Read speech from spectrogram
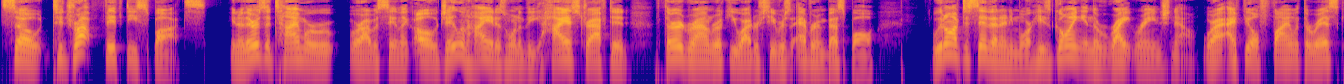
So to drop 50 spots, you know, there was a time where where I was saying like, oh, Jalen Hyatt is one of the highest drafted third round rookie wide receivers ever in best ball. We don't have to say that anymore. He's going in the right range now, where I, feel fine with the risk,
